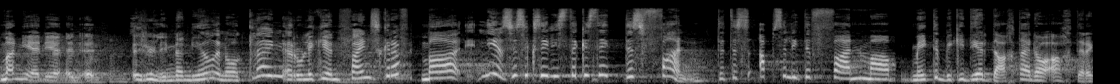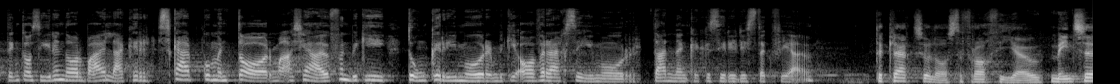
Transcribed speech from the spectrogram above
Maar nee, nee, eh, eh, Rolien Daniel en 'n klein rolletjie in fynskrif, maar nee, soos ek sê, die stuk is net dis fun. Dit is absolute fun, maar met 'n bietjie deurdagtheid daar agter. Ek dink daar's hier en daar baie lekker skerp kommentaar, maar as jy hou van bietjie donker humor en bietjie aweregse humor, dan dink ek is hierdie die stuk vir jou. De Klerk, so laaste vraag vir jou. Mense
